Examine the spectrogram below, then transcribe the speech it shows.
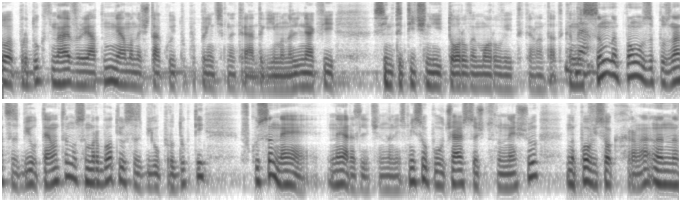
този продукт най-вероятно няма неща, които по принцип не трябва да ги има. Нали? Някакви синтетични торове, морове и така нататък. Да. Не съм напълно запознат с биотемата, но съм работил с биопродукти. Вкуса не е, не е различен. Нали? В смисъл получаваш същото нещо на по-висока храна, на, на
